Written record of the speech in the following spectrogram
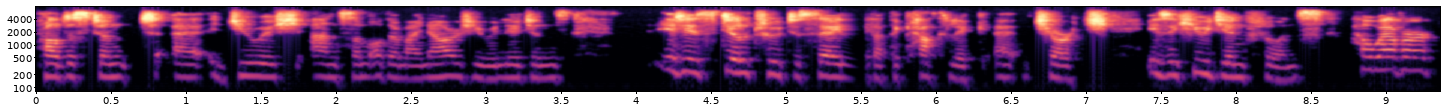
Protestant, uh, Jewish, and some other minority religions, it is still true to say that the Catholic uh, Church is a huge influence. However,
